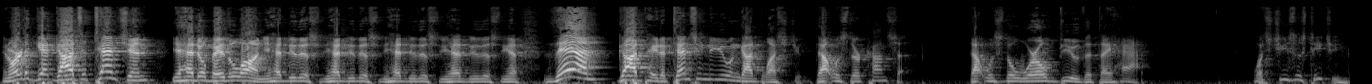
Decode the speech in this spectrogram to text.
In order to get God's attention, you had to obey the law, and you had to do this, and you had to do this, and you had to do this, and you had to do this, and you had. Then God paid attention to you, and God blessed you. That was their concept. That was the worldview that they had. What's Jesus teaching here?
